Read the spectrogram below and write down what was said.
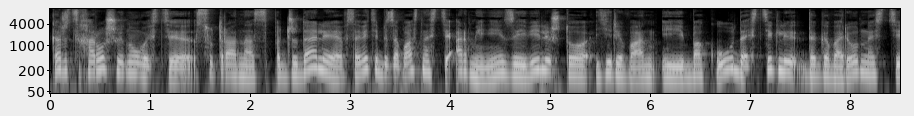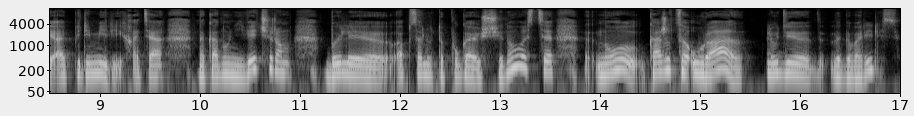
Кажется, хорошие новости с утра нас поджидали. В Совете Безопасности Армении заявили, что Ереван и Баку достигли договоренности о перемирии, хотя накануне вечером были абсолютно пугающие новости, но, кажется, ура, люди договорились.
